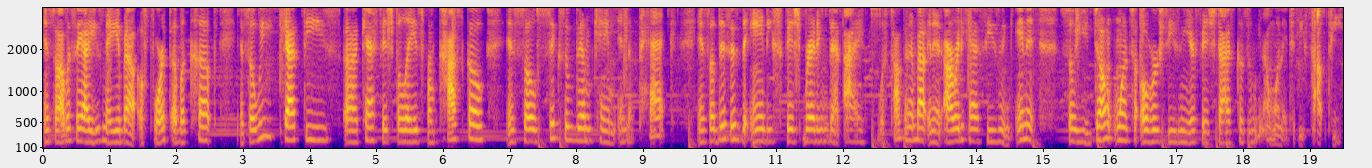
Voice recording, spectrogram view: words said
And so I would say I use maybe about a fourth of a cup. And so we got these uh, catfish fillets from Costco. And so six of them came in a pack. And so this is the Andy's fish breading that I was talking about and it already has seasoning in it. So you don't want to over season your fish guys because we don't want it to be salty.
